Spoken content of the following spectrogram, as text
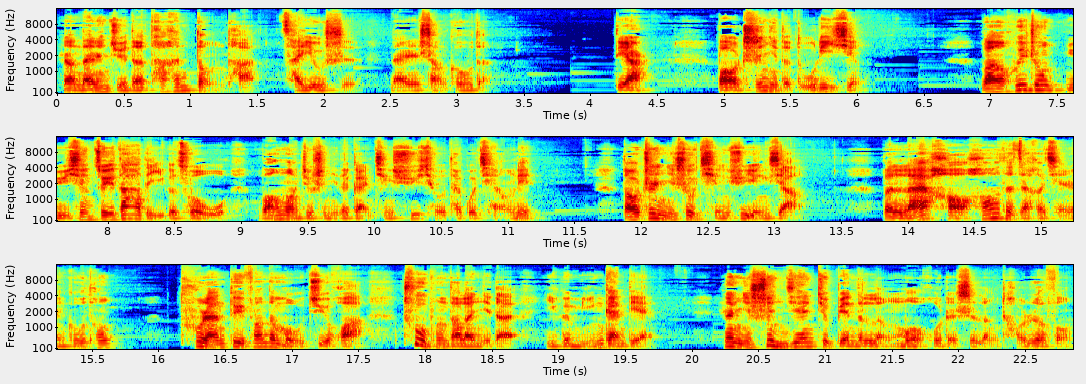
让男人觉得他很懂他，才诱使男人上钩的。第二，保持你的独立性。挽回中，女性最大的一个错误，往往就是你的感情需求太过强烈，导致你受情绪影响。本来好好的在和前任沟通，突然对方的某句话触碰到了你的一个敏感点，让你瞬间就变得冷漠，或者是冷嘲热讽，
